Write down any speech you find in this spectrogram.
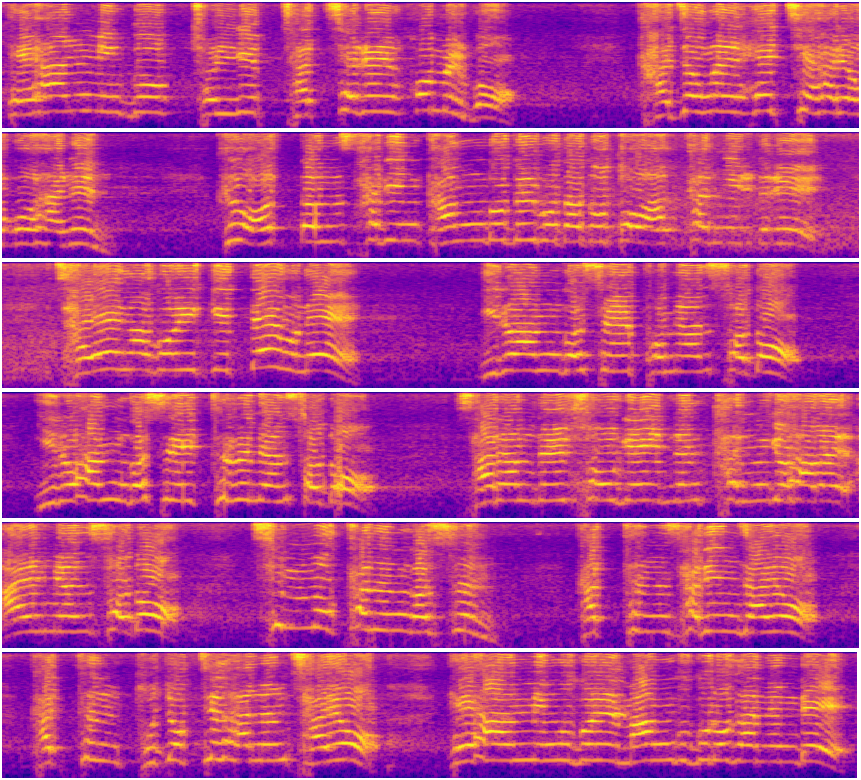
대한민국 존립 자체를 허물고 가정을 해체하려고 하는 그 어떤 살인 강도들보다도 더 악한 일들을 자행하고 있기 때문에 이러한 것을 보면서도 이러한 것을 들으면서도 사람들 속에 있는 간교함을 알면서도 침묵하는 것은 같은 살인자요 같은 도적질하는 자요 대한민국을 망국으로 가는데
